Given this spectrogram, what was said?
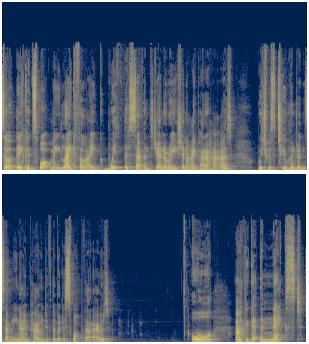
So they could swap me like for like with the seventh generation iPad I had, which was £279 if they were to swap that out. Or I could get the next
